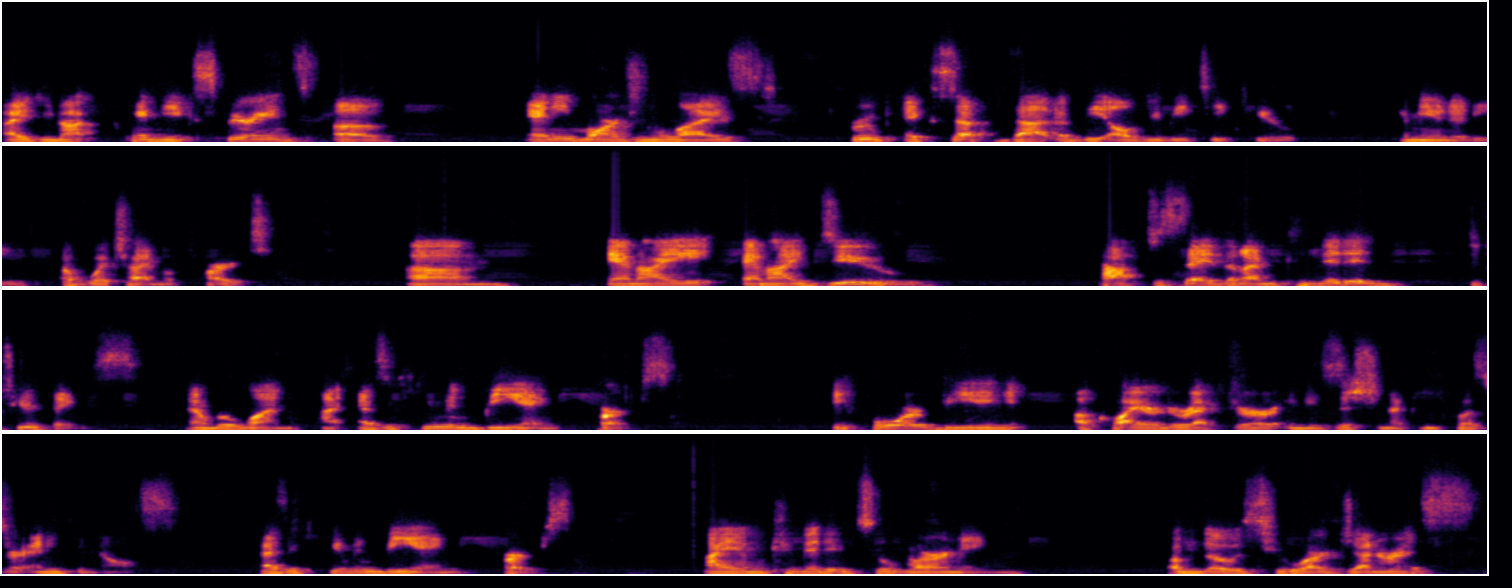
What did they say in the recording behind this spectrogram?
I do not claim the experience of any marginalized group except that of the LGBTQ community of which I'm a part. Um, and I and I do have to say that I'm committed to two things. Number one, I, as a human being first, before being a choir director, a musician, a composer, anything else, as a human being first, I am committed to learning from those who are generous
